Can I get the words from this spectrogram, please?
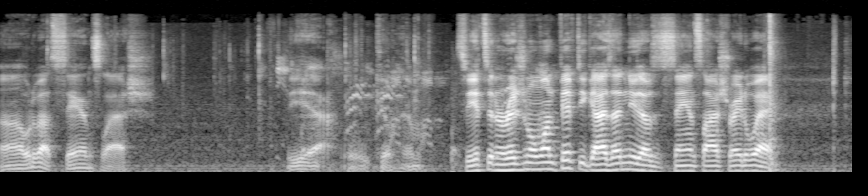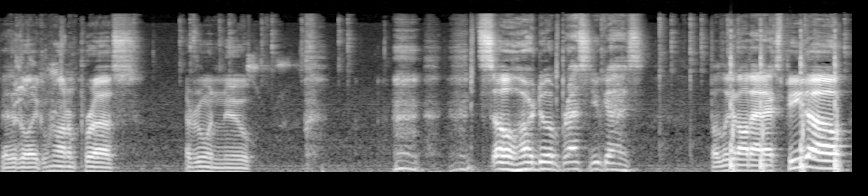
Uh, what about Sandslash? Yeah, we'll kill him. See, it's an original 150, guys. I knew that was a Sandslash right away. You guys are like, I'm not impressed. Everyone knew. it's so hard to impress you guys. But look at all that XP, though.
